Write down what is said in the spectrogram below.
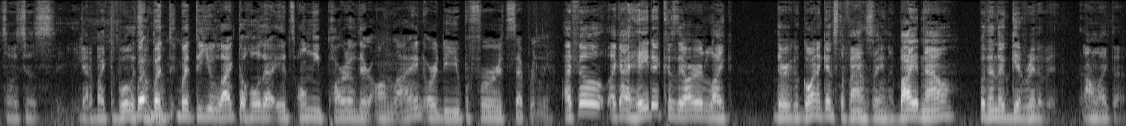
So it's just you gotta bite the bullet. But sometimes. but but do you like the whole that it's only part of their online, or do you prefer it separately? I feel like I hate it because they are like they're going against the fans, saying like, buy it now, but then they get rid of it. I don't like that.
